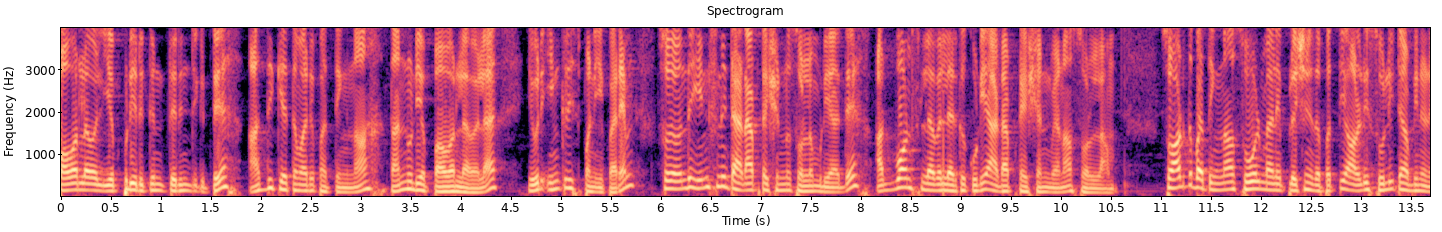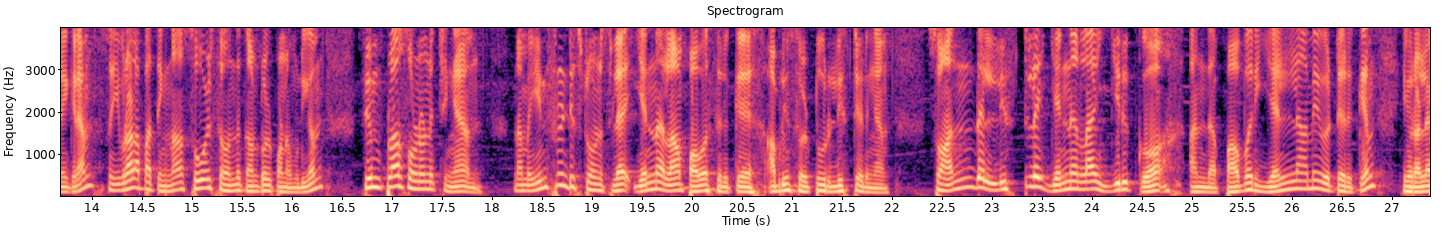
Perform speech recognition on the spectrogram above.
பவர் லெவல் எப்படி இருக்குன்னு தெரிஞ்சுக்கிட்டு அதுக்கேற்ற மாதிரி பார்த்தீங்கன்னா தன்னுடைய பவர் லெவலை இவர் இன்க்ரீஸ் பண்ணிப்பார். ஸோ அதை வந்து இன்ஃபினிட் அடாப்டேஷன் சொல்ல முடியாது. அட்வான்ஸ் லெவலில் இருக்கக்கூடிய அடாப்டேஷன் வேணால் சொல்லலாம். ஸோ அடுத்து பார்த்தீங்கன்னா சோல் மேனிப்புலேஷன் இதை பற்றி ஆல்ரெடி சொல்லிட்டேன் அப்படின்னு நினைக்கிறேன். ஸோ இவரால் பார்த்தீங்கன்னா சோல்ஸை வந்து கண்ட்ரோல் பண்ண முடியும். சிம்பிளாக சொல்லணும்னு வச்சுங்க நம்ம இன்ஃபினிட்டி ஸ்டோன்ஸில் என்னெல்லாம் பவர்ஸ் இருக்குது அப்படின்னு சொல்லிட்டு ஒரு லிஸ்ட் எடுங்க. ஸோ அந்த லிஸ்ட்டில் என்னெல்லாம் இருக்கோ அந்த பவர் எல்லாமே விட்டு இருக்குது இவரால்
